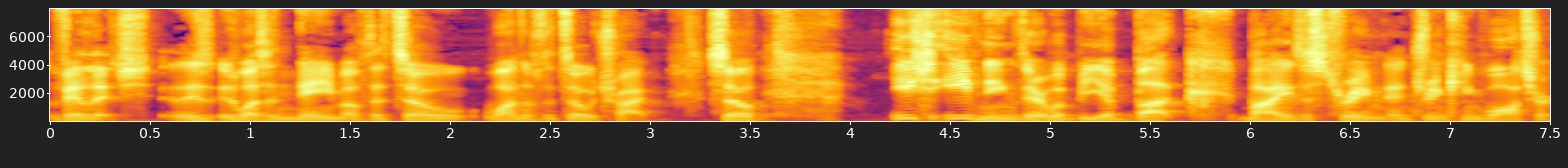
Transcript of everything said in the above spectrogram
village. It it was a name of the Zhou, one of the Zhou tribe. So each evening there would be a buck by the stream and drinking water,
